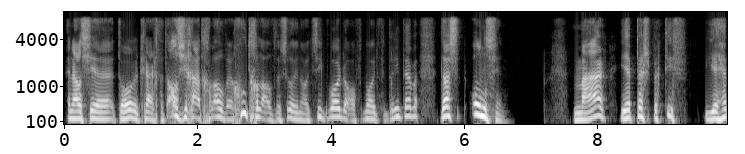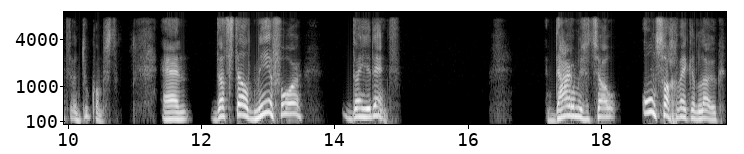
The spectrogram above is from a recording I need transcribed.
En als je te horen krijgt dat als je gaat geloven en goed gelooft. dan zul je nooit ziek worden of nooit verdriet hebben. Dat is onzin. Maar je hebt perspectief je hebt een toekomst. En dat stelt meer voor dan je denkt. En daarom is het zo onzagwekkend leuk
